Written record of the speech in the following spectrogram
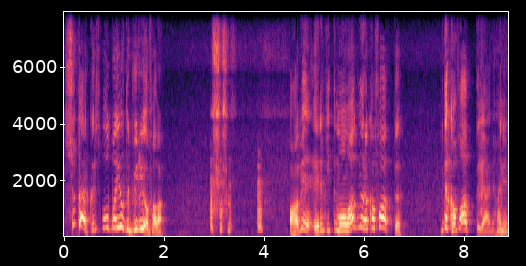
Süper. Chris Paul bayıldı gülüyor falan. Abi herif gitti Mo Wagner'a kafa attı. Bir de kafa attı yani hani.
